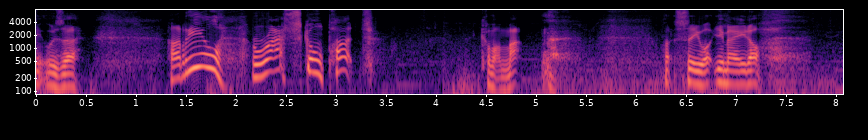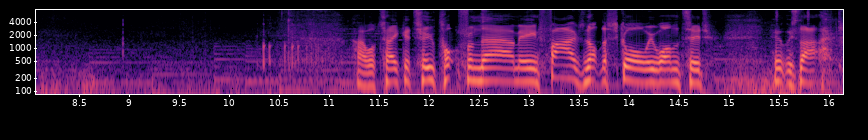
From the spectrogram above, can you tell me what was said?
It was a, a real rascal putt. Come on, Matt. Let's see what you're made of. I will take a two putt from there. I mean, five's not the score we wanted. It was that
